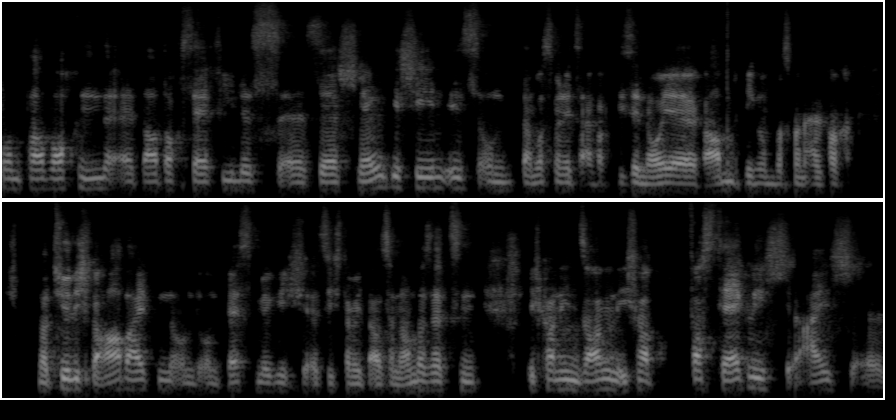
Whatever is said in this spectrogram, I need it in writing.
vor ein paar Wochen, äh, da doch sehr vieles äh, sehr schnell geschehen ist. Und da muss man jetzt einfach diese neue Rahmenbedingung, muss man einfach natürlich bearbeiten und, und bestmöglich äh, sich damit auseinandersetzen. Ich kann Ihnen sagen, ich habe fast täglich eigentlich äh,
